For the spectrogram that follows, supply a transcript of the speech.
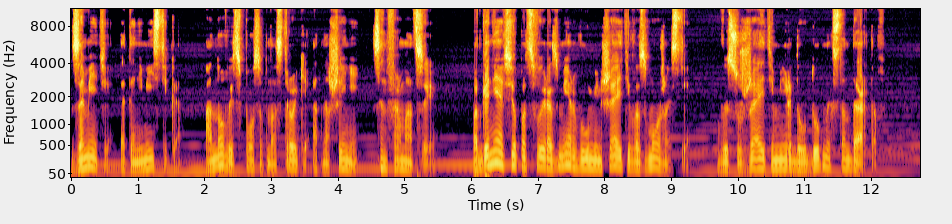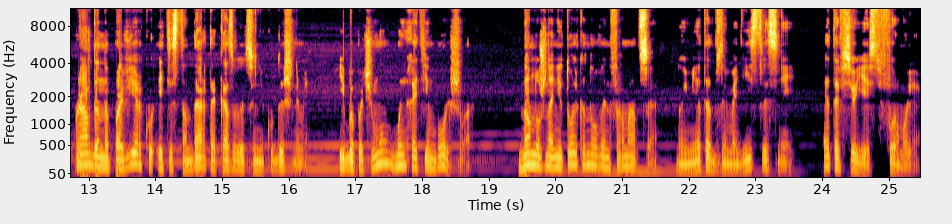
Заметьте, это не мистика, а новый способ настройки отношений с информацией. Подгоняя все под свой размер, вы уменьшаете возможности, вы сужаете мир до удобных стандартов. Правда, на поверку эти стандарты оказываются никудышными, ибо почему мы хотим большего? Нам нужна не только новая информация, но и метод взаимодействия с ней. Это все есть в формуле.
